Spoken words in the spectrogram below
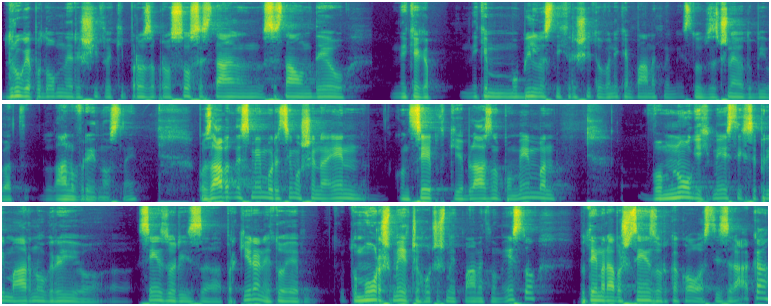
druge podobne rešitve, ki pravzaprav so sestavni del nekega neke mobilnostnih rešitev v nekem pametnem mestu začnejo dobivati dodano vrednost. Ne. Pozabiti ne smemo recimo še na en koncept, ki je blazno pomemben. V mnogih mestih se primarno grejo eh, senzori za parkiranje, to, je, to moraš imeti, če hočeš imeti pametno mesto. potem rabaš senzor kakovosti zraka,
